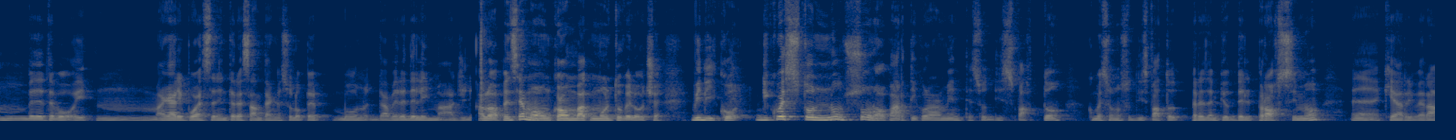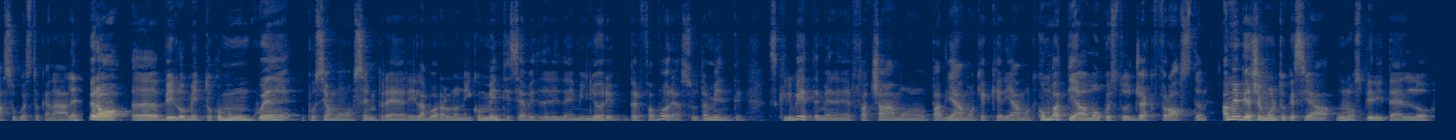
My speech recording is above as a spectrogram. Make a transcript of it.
mm, vedete voi, mm, magari può essere interessante anche solo per boh, avere delle immagini. Allora, pensiamo a un combat molto veloce. Vi dico, di questo non sono particolarmente soddisfatto, come sono soddisfatto per esempio del prossimo, eh, che arriverà su questo canale, però eh, ve lo metto comunque, possiamo sempre rielaborarlo nei commenti, se avete delle idee migliori per favore assolutamente scrivetemene, facciamo, parliamo, chiacchieriamo, combattiamo questo Jack Frost. A me piace molto che sia uno spiritello,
